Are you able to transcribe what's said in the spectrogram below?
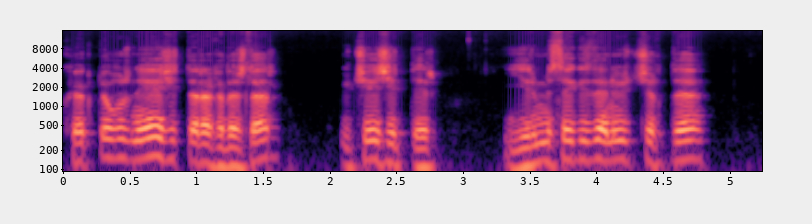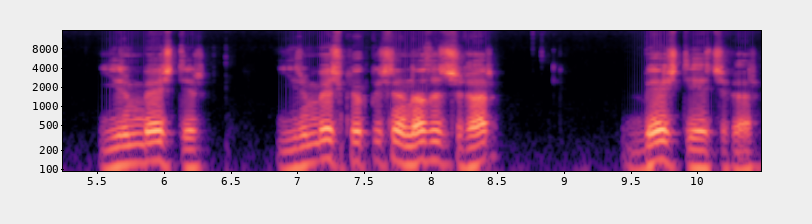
Kök 9 neye eşittir arkadaşlar? 3'e eşittir. 28'den 3 çıktı. 25'tir. 25 kök dışına nasıl çıkar? 5 diye çıkar.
